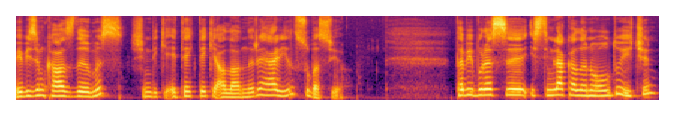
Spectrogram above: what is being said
Ve bizim kazdığımız şimdiki etekteki alanları her yıl su basıyor. Tabii burası istimlak alanı olduğu için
